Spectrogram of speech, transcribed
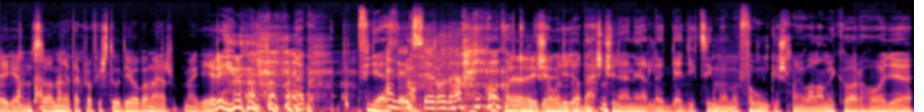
igen, szóval menjetek profi stúdióba, mert megéri. Hát, figyelj, Először oda. Akartunk is hogy egy adást csinálni erről egy, egyik címben, meg fogunk is majd valamikor, hogy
